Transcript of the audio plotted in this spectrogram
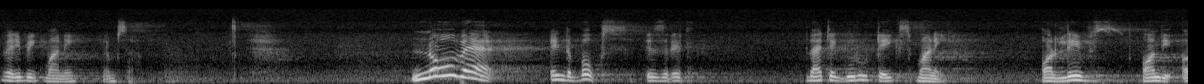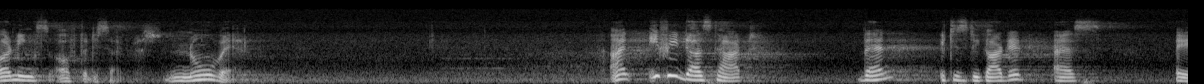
very big money himself. Nowhere in the books is written that a guru takes money or lives on the earnings of the disciples. Nowhere. And if he does that, then it is regarded as a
